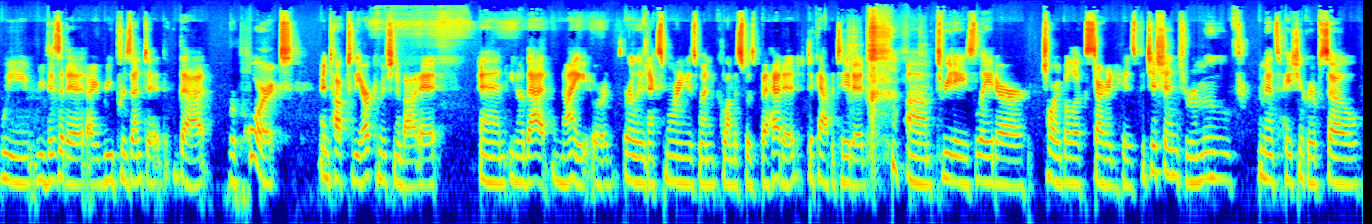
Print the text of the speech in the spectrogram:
we revisited, I represented that report and talked to the art commission about it and you know that night or early the next morning is when Columbus was beheaded, decapitated. um, three days later, Tory Bullock started his petition to remove Emancipation Group. So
